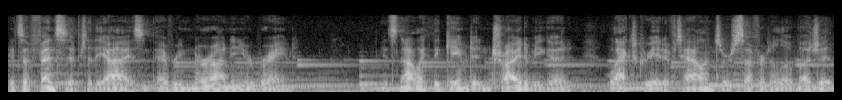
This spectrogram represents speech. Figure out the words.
it's offensive to the eyes and every neuron in your brain. It's not like the game didn't try to be good, lacked creative talent, or suffered a low budget.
